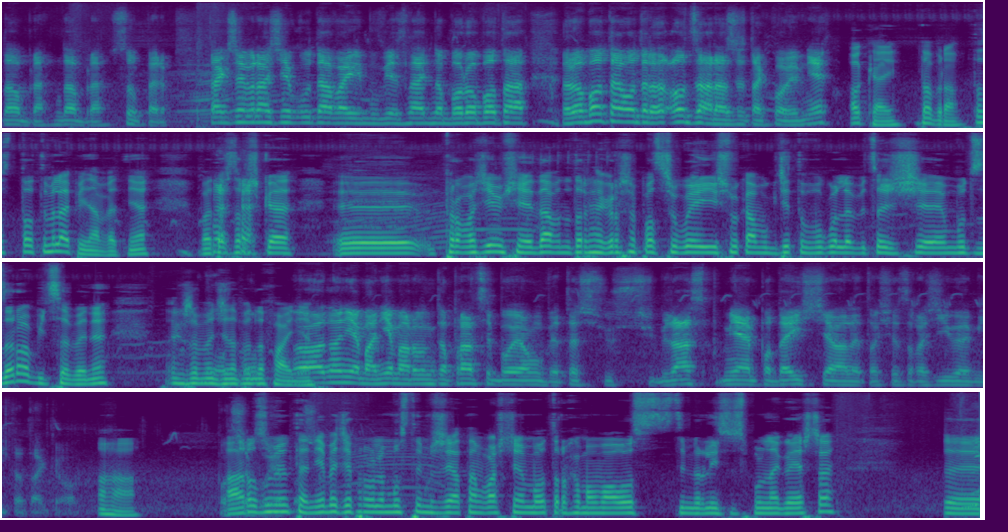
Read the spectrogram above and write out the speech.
dobra, dobra, super. Także w razie W dawaj mówię znać, no bo robota, robota od, ra- od zaraz, że tak powiem, nie? Okej, dobra, to, to tym lepiej nawet, nie? Bo ja też troszkę yy, prowadziłem się niedawno, trochę grosze potrzebuję i szukam, gdzie tu w ogóle by coś e, móc dorobić sobie, nie? Także będzie na pewno fajnie. No, no nie ma, nie ma rąk do pracy, bo ja mówię, też już raz miałem podejście, ale to się zraziłem i to tak o. Aha. A potrzebuję rozumiem ten, nie będzie problemu z tym, że ja tam właśnie mo, trochę mam mało z tym rolnictwem wspólnego jeszcze? Czy...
